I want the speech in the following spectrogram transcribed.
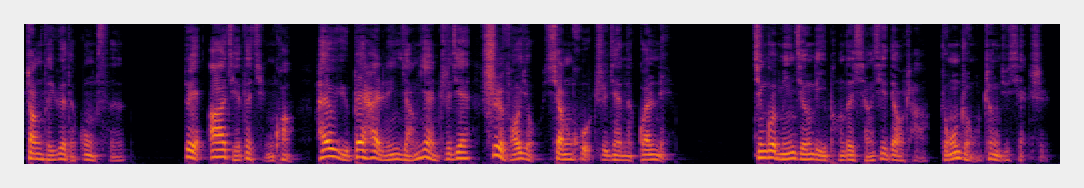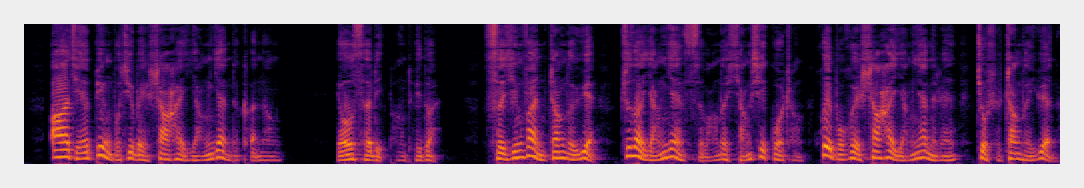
张德月的供词，对阿杰的情况还有与被害人杨艳之间是否有相互之间的关联。经过民警李鹏的详细调查，种种证据显示，阿杰并不具备杀害杨艳的可能。由此，李鹏推断。死刑犯张德月知道杨艳死亡的详细过程，会不会杀害杨艳的人就是张德月呢？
